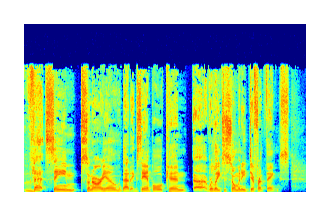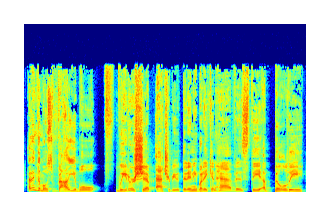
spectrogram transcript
That same scenario, that example, can uh, relate to so many different things. I think the most valuable leadership attribute that anybody can have is the ability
